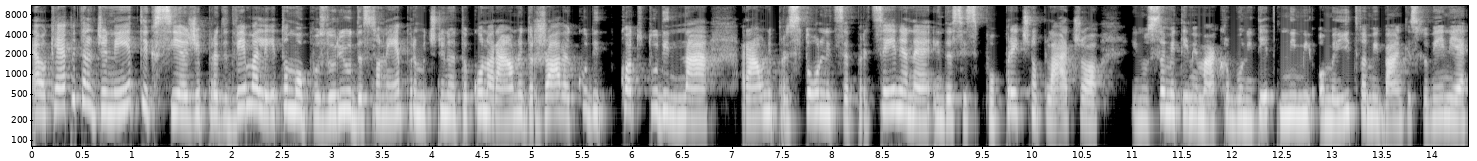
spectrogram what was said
Evo, Capital Genetics je že pred dvema letoma opozoril, da so nepremičnine tako na ravni države, kot tudi na ravni prestolnice precenjene in da si s poprečno plačo in vsemi temi makrobonitetnimi omejitvami Banke Slovenije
